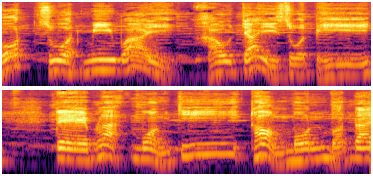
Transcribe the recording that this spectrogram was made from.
บทสวดมีไว้ เข้าใจสวดผี แต่พระม่วงจีท่องมนบ่ได้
